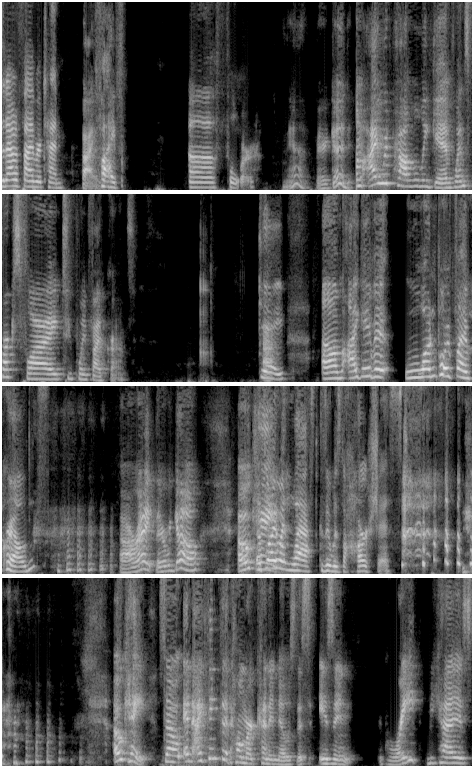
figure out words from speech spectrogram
it out of five or ten? five Five. Uh, four. Yeah, very good. Um, I would probably give When Sparks Fly 2.5 crowns. Okay. Um, I gave it 1.5 crowns. All right, there we go. Okay. That's why I went last because it was the harshest. Okay, so and I think that Hallmark kind of knows this isn't great because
